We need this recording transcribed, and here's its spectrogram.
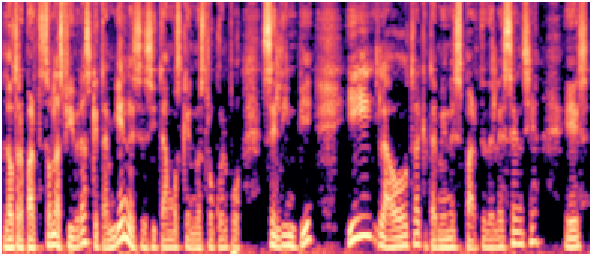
La otra parte son las fibras que también necesitamos que nuestro cuerpo se limpie. Y la otra que también es parte de la esencia es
